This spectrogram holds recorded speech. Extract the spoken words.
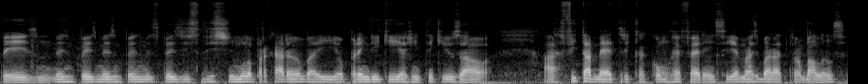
peso, mesmo peso, mesmo peso, mesmo peso, isso estimula pra caramba e eu aprendi que a gente tem que usar a fita métrica como referência e é mais barato que uma balança.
